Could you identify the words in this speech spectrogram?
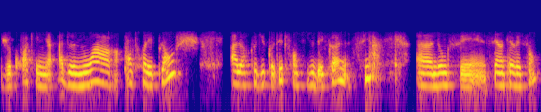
je crois qu'il n'y a pas de noir entre les planches, alors que du côté de Francis Bacon, si. Euh, donc c'est intéressant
